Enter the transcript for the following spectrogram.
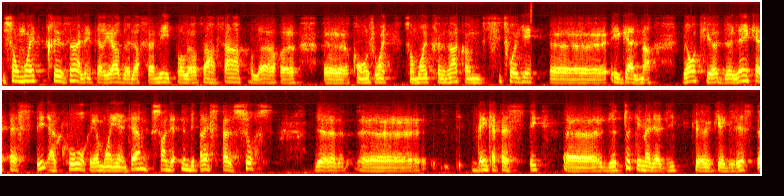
Ils sont moins présents à l'intérieur de leur famille pour leurs enfants, pour leurs euh, euh, conjoints. Ils sont moins présents comme citoyens également. Donc, il y a de l'incapacité à court et à moyen terme qui sont une des principales sources d'incapacité de, toutes les maladies qui existent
